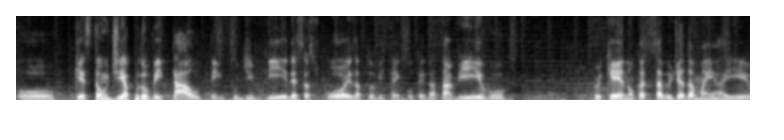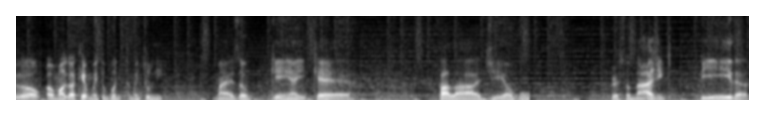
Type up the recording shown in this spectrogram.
o questão de aproveitar o tempo de vida, essas coisas, aproveitar enquanto ainda tá vivo. Porque nunca se sabe o dia da manhã. Aí é uma HQ muito bonita, muito linda. Mas alguém aí quer falar de algum personagem que inspira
